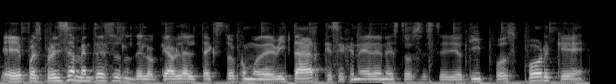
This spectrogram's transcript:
Eh, pues precisamente eso es de lo que habla el texto, como de evitar que se generen estos estereotipos, porque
